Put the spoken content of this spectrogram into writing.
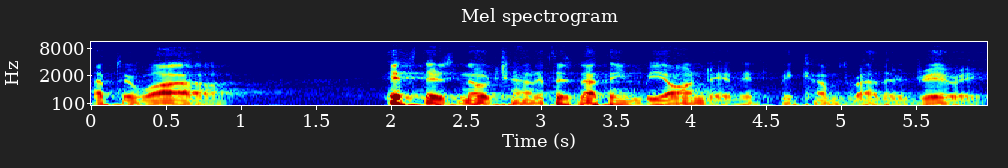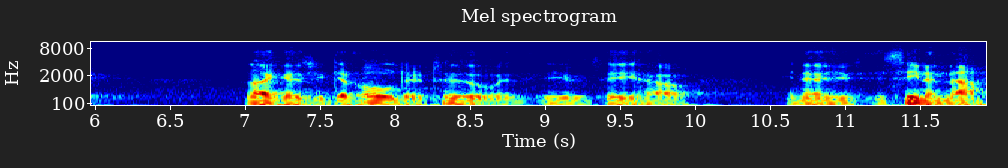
after a while, if there's no if there's nothing beyond it, it becomes rather dreary. Like as you get older too, you see how, you know, you, you've seen enough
